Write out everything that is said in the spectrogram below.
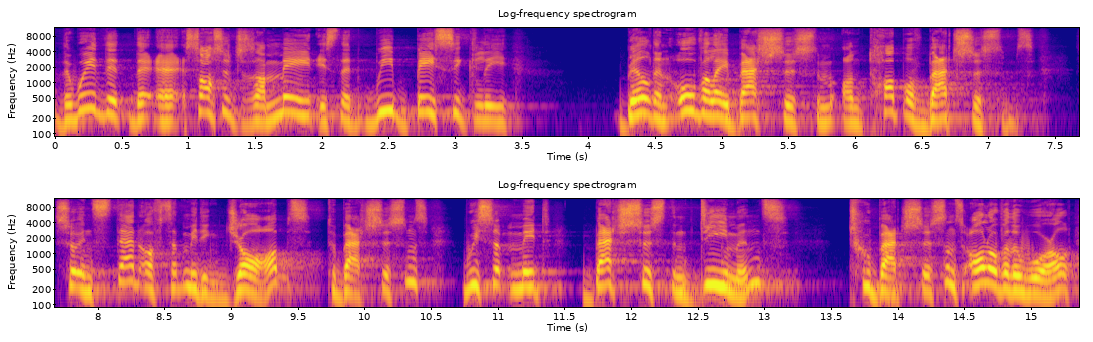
The way that the uh, sausages are made is that we basically build an overlay batch system on top of batch systems. So instead of submitting jobs to batch systems, we submit batch system daemons to batch systems all over the world.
